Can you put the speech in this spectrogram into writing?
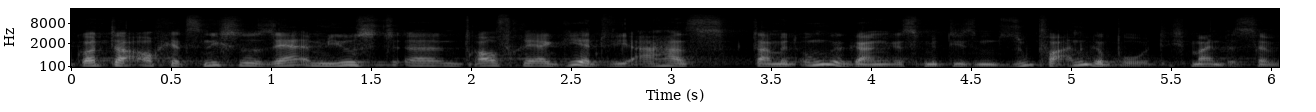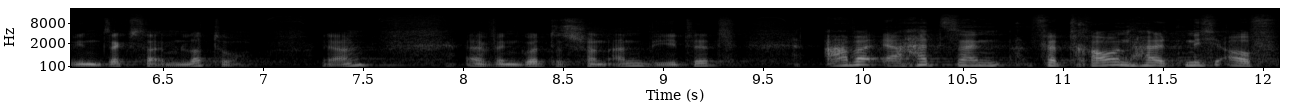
Gott da auch jetzt nicht so sehr amused äh, drauf reagiert, wie Ahas damit umgegangen ist mit diesem super Angebot. Ich meine, das ist ja wie ein Sechser im Lotto, ja? Äh, wenn Gott das schon anbietet. Aber er hat sein Vertrauen halt nicht auf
